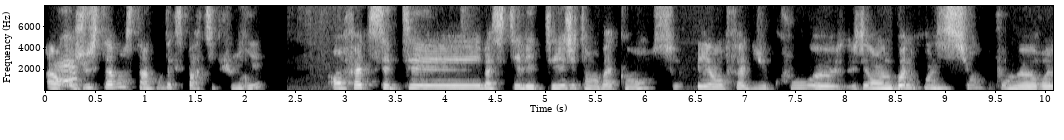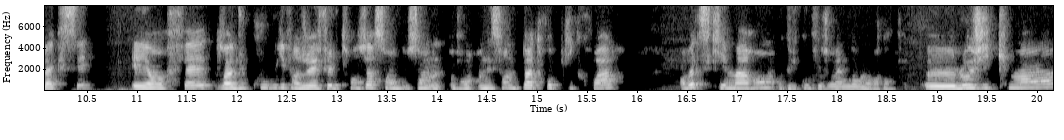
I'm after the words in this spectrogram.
Alors, juste avant, c'était un contexte particulier. En fait, c'était bah, l'été, j'étais en vacances. Et en fait, du coup, euh, j'étais dans de bonnes conditions pour me relaxer. Et en fait, bah, du coup, oui, j'avais fait le transfert sans, sans, en essayant de pas trop y croire. En fait, ce qui est marrant, du coup, il faut que je revienne dans l'ordre. Euh, logiquement,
